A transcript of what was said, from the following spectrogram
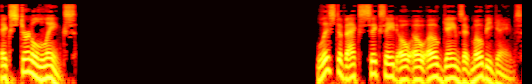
External links List of X68000 games at MobyGames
